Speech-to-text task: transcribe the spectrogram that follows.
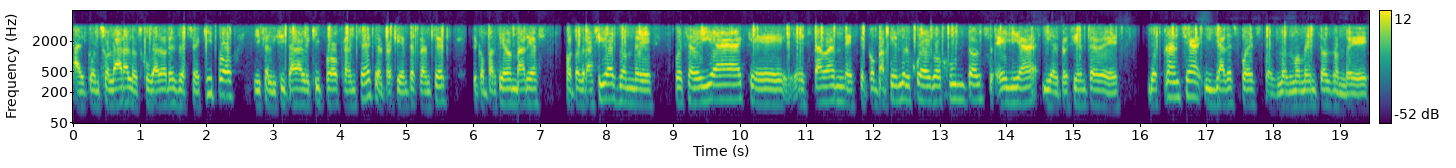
al consolar a los jugadores de su equipo y felicitar al equipo francés y al presidente francés. Se compartieron varias fotografías donde pues se veía que estaban este, compartiendo el juego juntos ella y el presidente de de Francia y ya después pues los momentos donde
